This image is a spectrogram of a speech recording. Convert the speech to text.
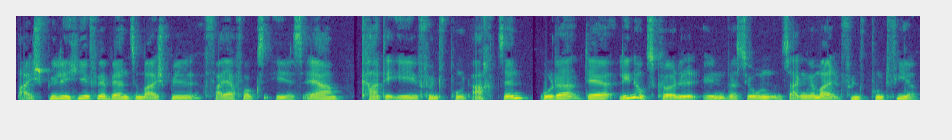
Beispiele hierfür wären zum Beispiel Firefox ESR, KDE 5.18 oder der Linux-Kernel in Version, sagen wir mal 5.4.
